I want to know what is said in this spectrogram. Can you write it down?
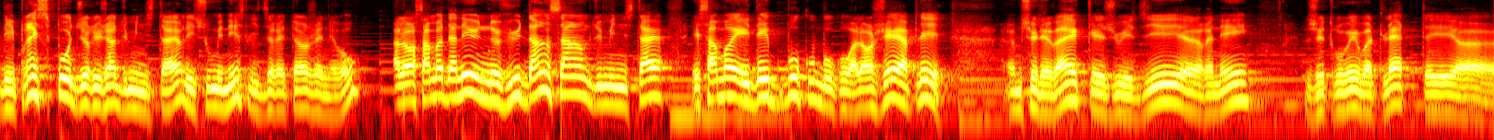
les principaux dirigeants du ministère, les sous-ministres, les directeurs généraux, alors, ça m'a donné une vue d'ensemble du ministère et ça m'a aidé beaucoup, beaucoup. Alors, j'ai appelé euh, M. Lévesque et je lui ai dit, euh, René, j'ai trouvé votre lettre et euh,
